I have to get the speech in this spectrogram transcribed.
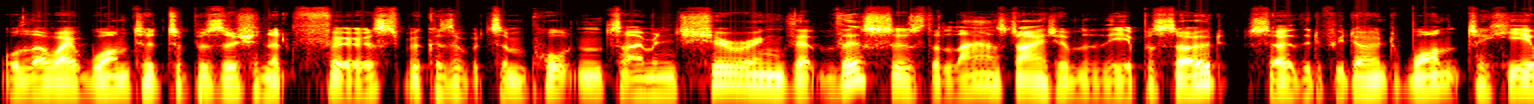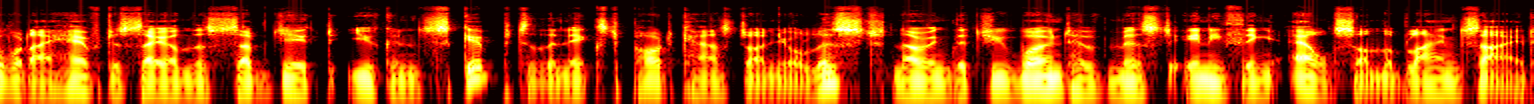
Although I wanted to position it first because of its importance, I'm ensuring that this is the last item in the episode so that if you don't want to hear what I have to say on this subject, you can skip to the next podcast on your list, knowing that you won't have missed anything else on the blind side.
